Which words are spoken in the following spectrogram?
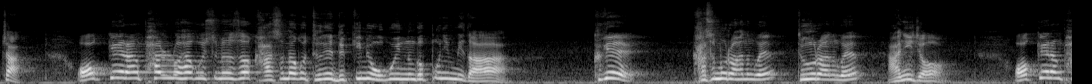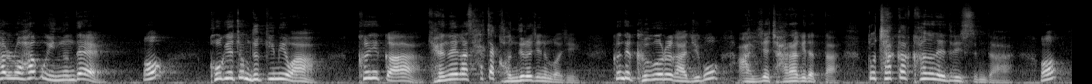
자, 어깨랑 팔로 하고 있으면서 가슴하고 등에 느낌이 오고 있는 것 뿐입니다. 그게 가슴으로 하는 거예요? 등으로 하는 거예요? 아니죠. 어깨랑 팔로 하고 있는데, 어? 거기에 좀 느낌이 와. 그러니까 걔네가 살짝 건드려지는 거지. 근데 그거를 가지고, 아, 이제 잘하게 됐다. 또 착각하는 애들이 있습니다. 어?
